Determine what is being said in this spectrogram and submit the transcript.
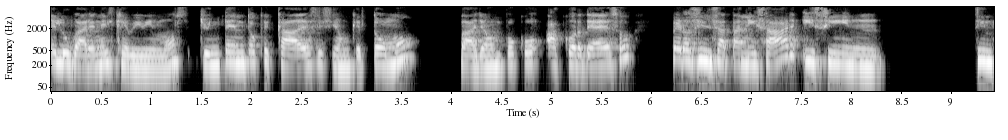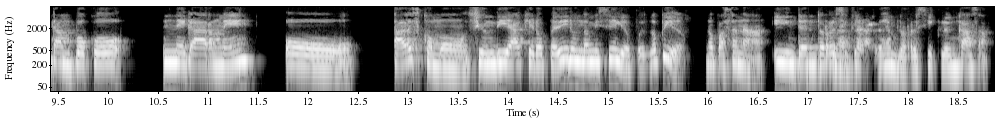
el lugar en el que vivimos. Yo intento que cada decisión que tomo vaya un poco acorde a eso, pero sin satanizar y sin, sin tampoco negarme o, ¿sabes? Como si un día quiero pedir un domicilio, pues lo pido, no pasa nada. E intento reciclar, por ejemplo, reciclo en casa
